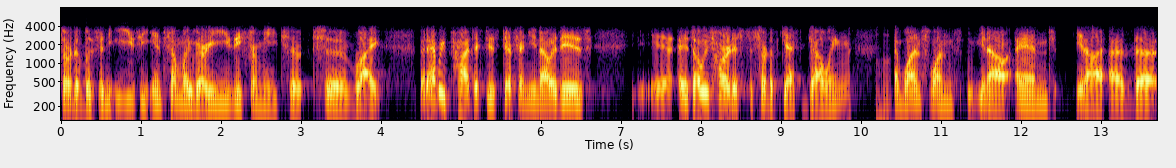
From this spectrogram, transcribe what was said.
sort of was an easy, in some way, very easy for me to to write. But every project is different. You know, it is. It's always hardest to sort of get going, Mhm. and once one's, you know, and you know, uh, the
